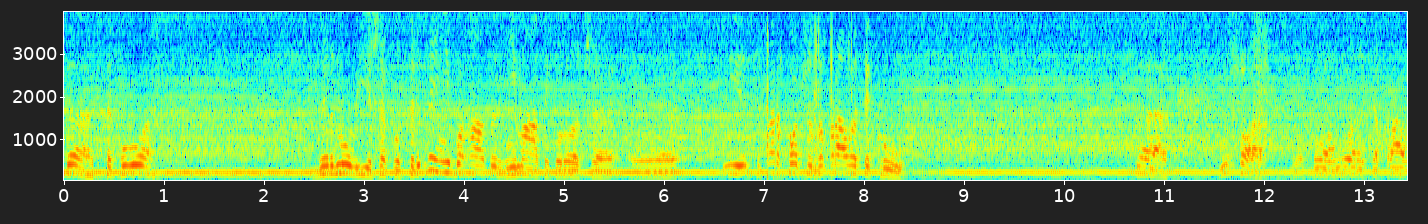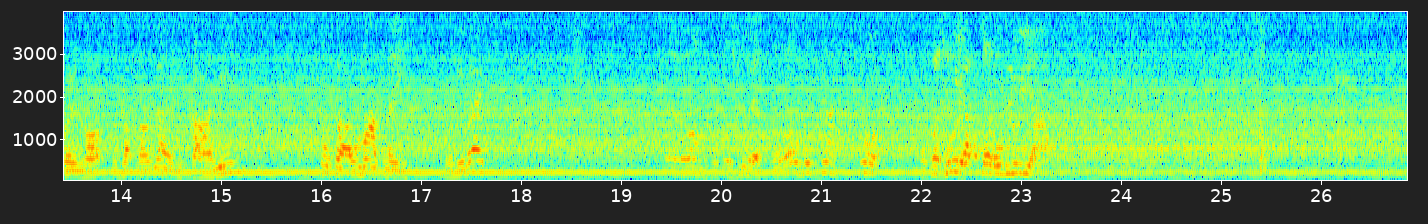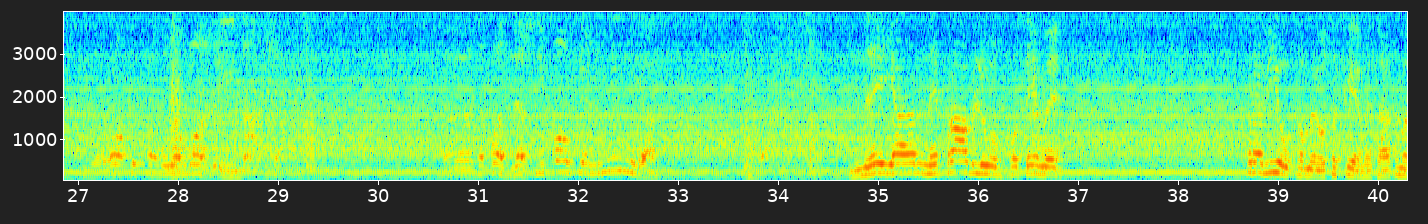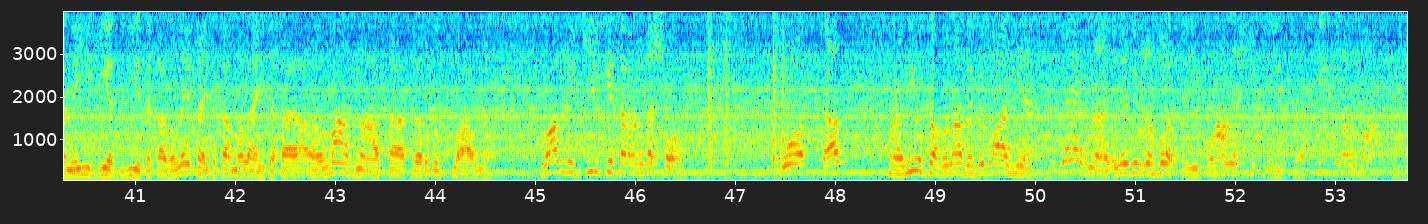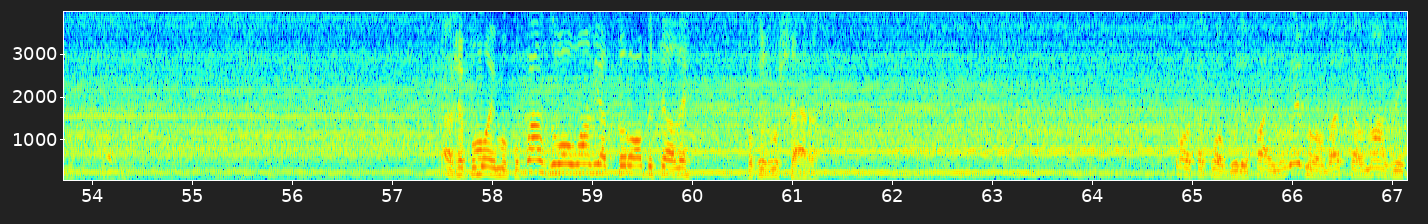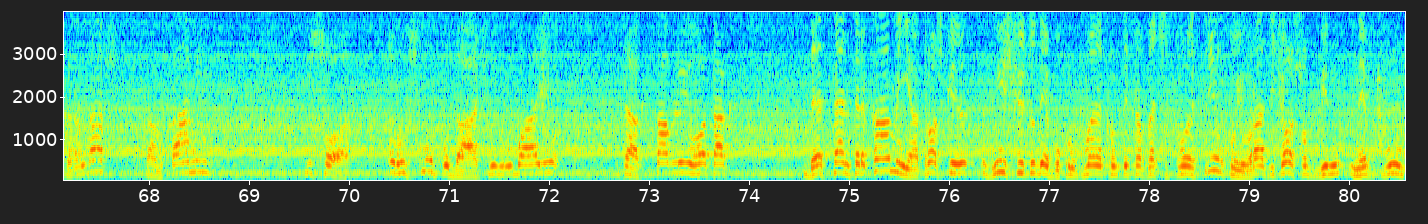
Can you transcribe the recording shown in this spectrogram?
Так, такого Дернув її ще посередині багато знімати, коротше. Е, і тепер хочу заправити круг. Так, ну що, як то говориться правильно, заправляємо камінь. Тут алмазний олівець. Зараз вам покажу, як це робиться. Ну, покажу, як то роблю я. Робиться воно може інакше. Так от, для шліфовки алюмінія не, я не правлю отими правілками отакими. Так? У мене їх є дві, така велика і така маленька. Та алмазна, а та твердосплавна. Плавлю тільки карандашом. Бо та правілка вона вибиває зерна і вони дуже гострі і погано шліфуються. Тільки алмаз. підходить. Я вже, по-моєму, показував вам, як то робиться, але покажу ще раз. Ось тако буде файно видно, бачите, алмазний карандаш, там камінь. І що? Ручну подачу врубаю. Так, ставлю його так, де центр каменя, трошки зміщую туди, бо в мене крутиться за часовою стрілкою, в разі чого, щоб він не був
